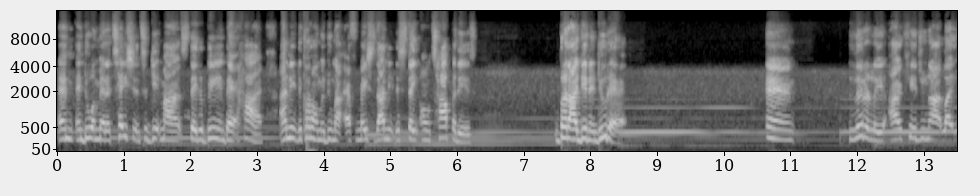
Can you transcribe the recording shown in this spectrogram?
and, and do a meditation to get my state of being back high. I need to come home and do my affirmations. I need to stay on top of this. But I didn't do that. And literally, I kid you not, like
